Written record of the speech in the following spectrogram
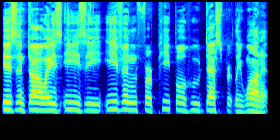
isn't always easy, even for people who desperately want it.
